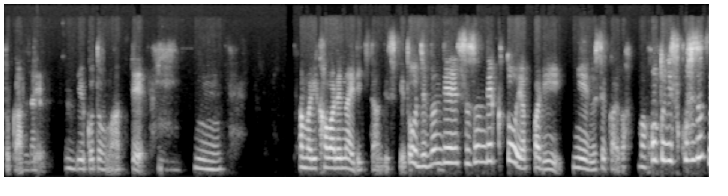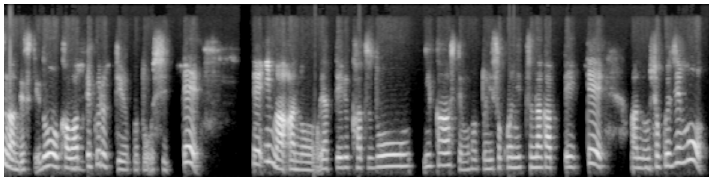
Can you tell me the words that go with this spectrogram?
とかっていうこともあって、うん、あまり変われないできたんですけど、自分で進んでいくと、やっぱり見える世界が、まあ、本当に少しずつなんですけど、変わってくるっていうことを知って、で、今、あの、やっている活動に関しても本当にそこにつながっていて、あの、食事も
